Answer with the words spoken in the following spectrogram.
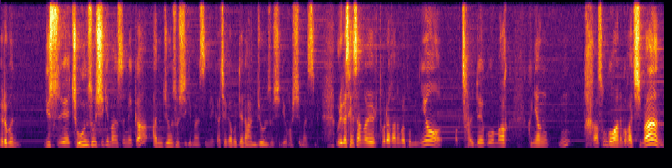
여러분 뉴스에 좋은 소식이 많습니까? 안 좋은 소식이 많습니까? 제가 볼 때는 안 좋은 소식이 훨씬 많습니다. 우리가 세상을 돌아가는 걸 보면요, 잘 되고 막 그냥 응? 다 성공하는 것 같지만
